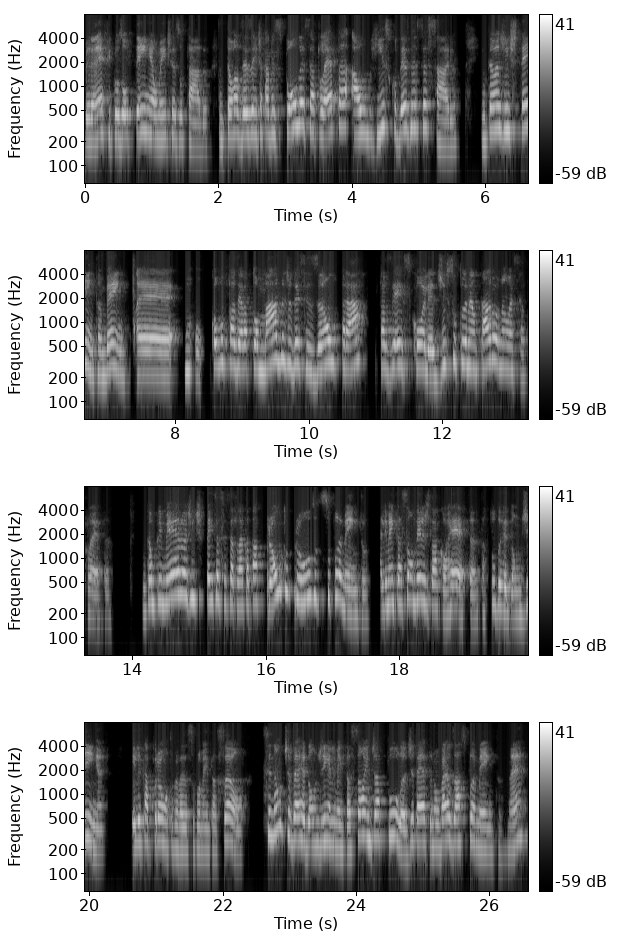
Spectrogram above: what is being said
benéficos ou têm realmente resultado. Então, às vezes, a gente acaba expondo esse atleta a um risco desnecessário. Então, a gente tem também é, como fazer a tomada de decisão para fazer a escolha de suplementar ou não esse atleta. Então, primeiro a gente pensa se esse atleta está pronto para o uso de suplemento. A alimentação dele está correta? Está tudo redondinha? Ele está pronto para fazer a suplementação? Se não tiver redondinha a alimentação, a gente já pula direto, não vai usar suplemento, né?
